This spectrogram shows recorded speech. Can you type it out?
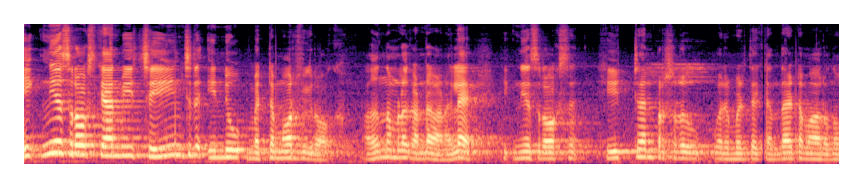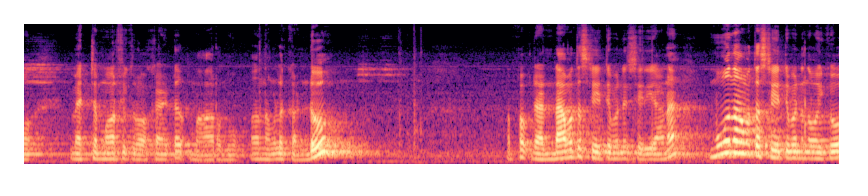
igneous rocks can be changed into metamorphic rock അതും നമ്മൾ കണ്ടതാണ് അല്ലേ? Igneous rocks heat and pressure വരുമ്പോഴത്തേക്ക് എന്തായിട്ട് മാറുന്നു? മെറ്റമോർഫിക് റോക്കായിട്ട് മാറുന്നു. അത് നമ്മൾ കണ്ടു. അപ്പം രണ്ടാമത്തെ സ്റ്റേറ്റ്മെന്റ് ശരിയാണ്. മൂന്നാമത്തെ സ്റ്റേറ്റ്മെന്റ് നോക്കൂ.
